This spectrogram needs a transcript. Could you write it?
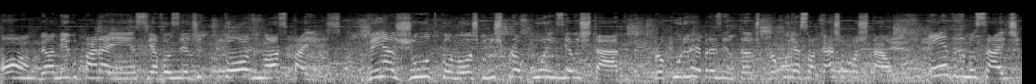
Ó, meu amigo paraense, a você de todo o nosso país, venha junto conosco, nos procure em seu estado, procure o representante, procure a sua caixa postal, entre no site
